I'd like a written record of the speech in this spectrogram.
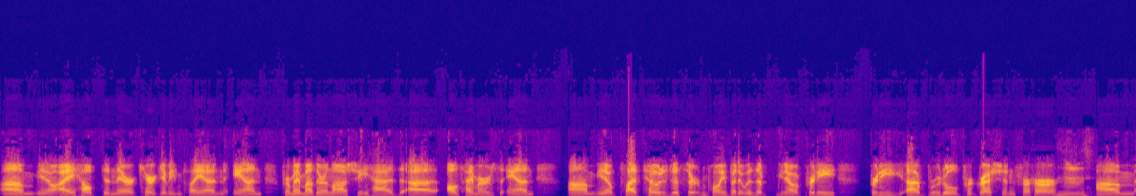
Um, you know, I helped in their caregiving plan, and for my mother-in-law, she had uh, Alzheimer's and um, you know plateaued at a certain point, but it was a you know a pretty pretty uh, brutal progression for her. Mm. Um,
